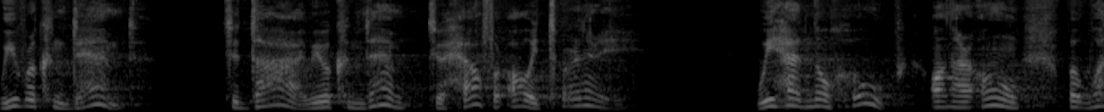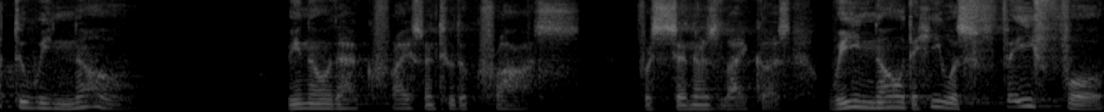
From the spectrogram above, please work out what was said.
we were condemned to die. We were condemned to hell for all eternity. We had no hope on our own. But what do we know? We know that Christ went to the cross for sinners like us. We know that he was faithful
